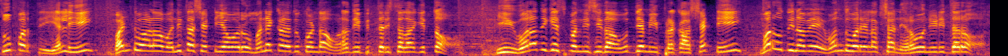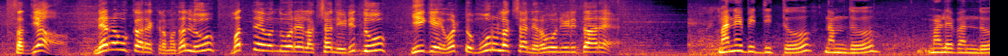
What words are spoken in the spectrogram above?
ಸೂಪರ್ ತ್ರೀಯಲ್ಲಿ ಬಂಟ್ವಾಳ ವನಿತಾ ಶೆಟ್ಟಿ ಅವರು ಮನೆ ಕಳೆದುಕೊಂಡ ವರದಿ ಬಿತ್ತರಿಸಲಾಗಿತ್ತು. ಈ ವರದಿಗೆ ಸ್ಪಂದಿಸಿದ ಉದ್ಯಮಿ ಪ್ರಕಾಶ್ ಶೆಟ್ಟಿ ಮರುದಿನವೇ ಒಂದೂವರೆ ಲಕ್ಷ ನೆರವು ನೀಡಿದ್ದರು. ಸದ್ಯ ನೆರವು ಕಾರ್ಯಕ್ರಮದಲ್ಲೂ ಮತ್ತೆ ಒಂದೂವರೆ ಲಕ್ಷ ನೀಡಿದ್ದು ಹೀಗೆ ಒಟ್ಟು ಮೂರು ಲಕ್ಷ ನೆರವು ನೀಡಿದ್ದಾರೆ. ಮನೆ ಬಿದ್ದಿತ್ತು ನಮ್ಮದು ಮಳೆ ಬಂದು,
